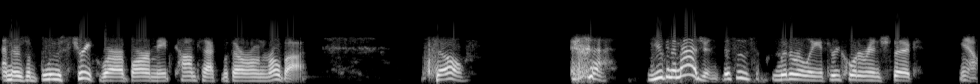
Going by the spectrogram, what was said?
And there's a blue streak where our bar made contact with our own robot. So you can imagine this is literally a three quarter inch thick, you know,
